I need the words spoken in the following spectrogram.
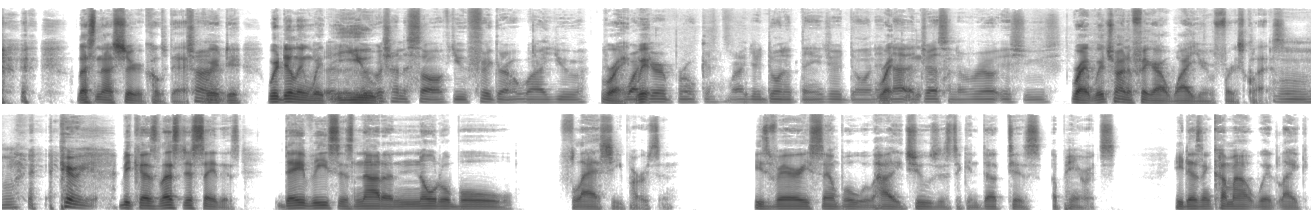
Let's not sugarcoat that. we're de- we're dealing with Uh, you, We're trying to solve you, figure out why you right? why We're, you're broken, why you're doing the things you're doing, and Right. not addressing the real issues. right. We're trying to figure out why you're in first class. hmm Period. because let's just say this: Dave East is not a notable, flashy person. He's very simple with how he chooses to conduct his appearance. He doesn't come out with like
